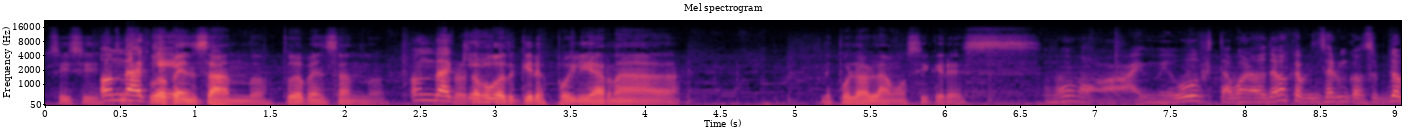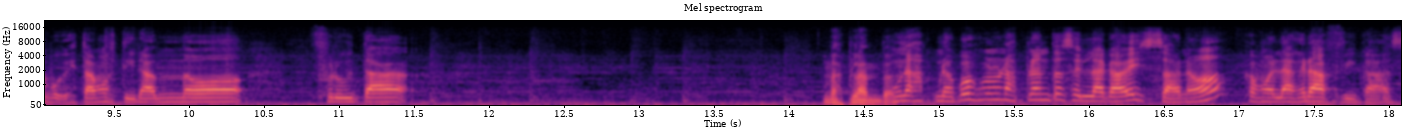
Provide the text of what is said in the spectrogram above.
Sí, sí. ¿Onda estuve pensando, estuve pensando. ¿Onda Pero tampoco te quiero spoilear nada. Después lo hablamos si querés. Ay, me gusta. Bueno, tenemos que pensar un concepto porque estamos tirando fruta. Unas plantas. Unas, nos podemos poner unas plantas en la cabeza, ¿no? Como las gráficas.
